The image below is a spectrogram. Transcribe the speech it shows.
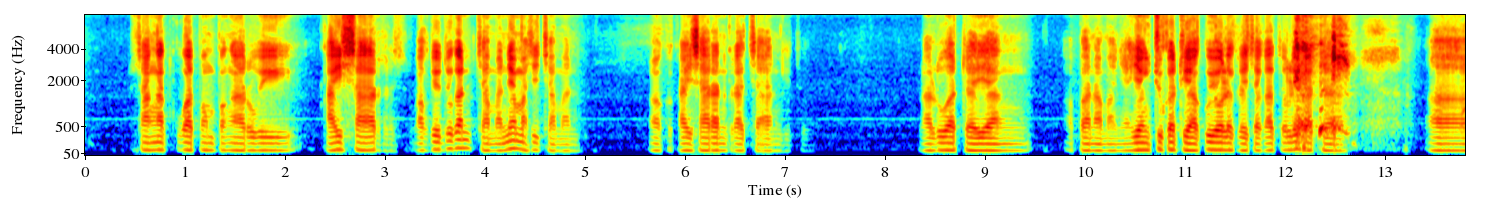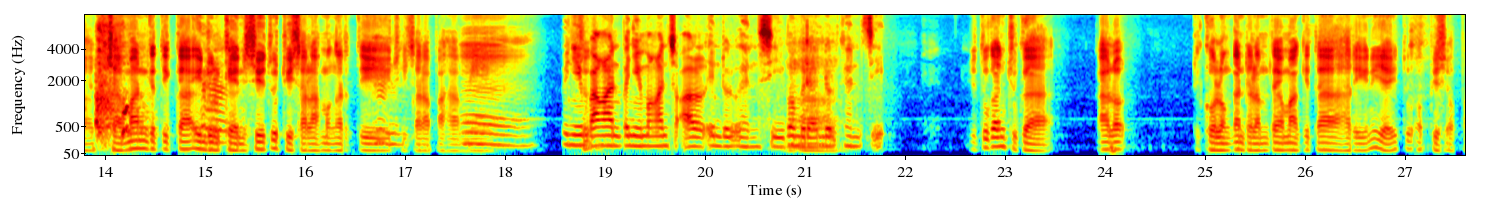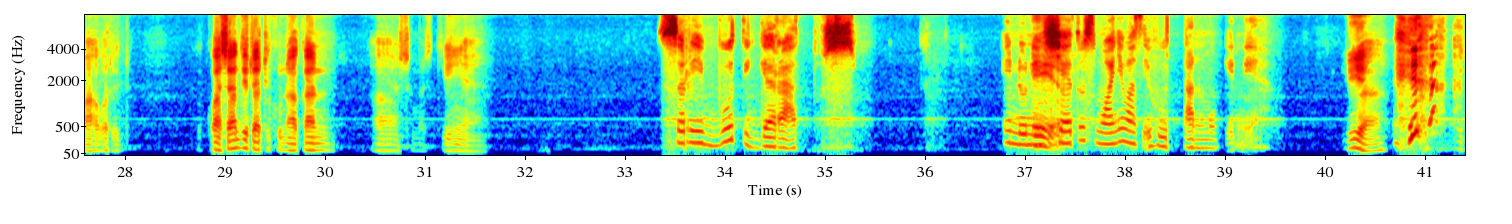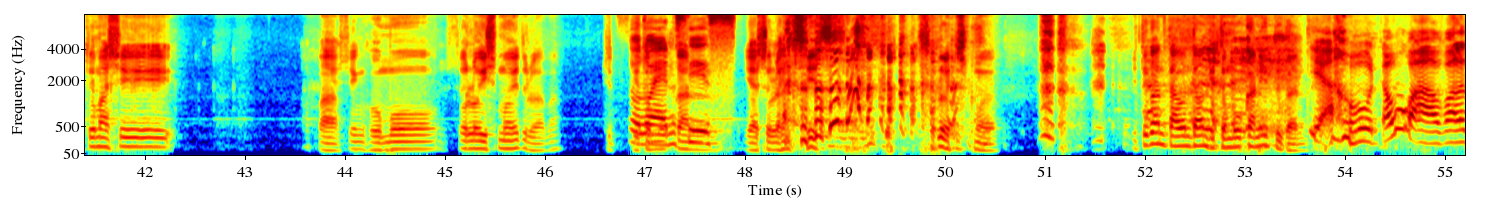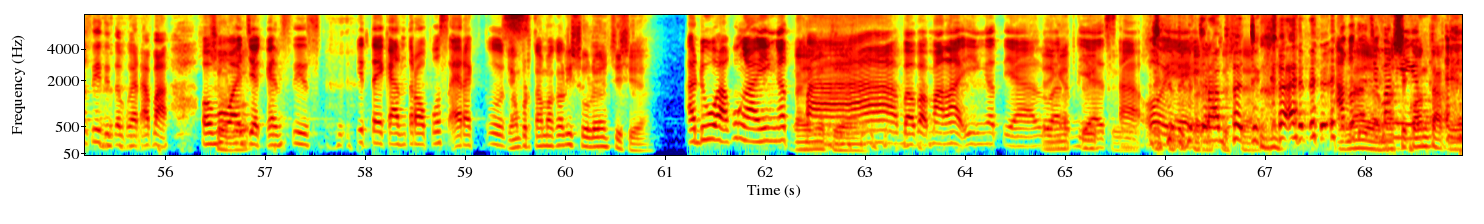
sangat kuat mempengaruhi kaisar. Waktu itu kan zamannya masih zaman eh, kekaisaran kerajaan gitu. Lalu ada yang apa namanya yang juga diakui oleh gereja Katolik ada eh, zaman ketika indulgensi itu disalah mengerti, disalahpahami. Hmm. Penyimpangan penyimpangan soal indulgensi, pemberian Ah. indulgensi. itu kan juga kalau digolongkan dalam tema kita hari ini yaitu abuse of power itu kekuasaan tidak digunakan eh, semestinya 1300. Indonesia itu semuanya masih hutan mungkin ya. iya itu masih apa sing homo soloisme itu loh apa Soloensis. ya soloensis soloisme itu kan tahun-tahun ditemukan itu kan Ya ampun, kamu kok hafal sih ditemukan apa? Homo Solo. Pithecanthropus erectus. yang pertama kali soloensis ya Aduh, aku nggak inget Nggak pak. inget ya. Bapak malah inget ya, luar ingat tuh biasa. itu. Oh iya. iya. Kerabat dekat. Aku tuh ya cuma masih inget. kontak ya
